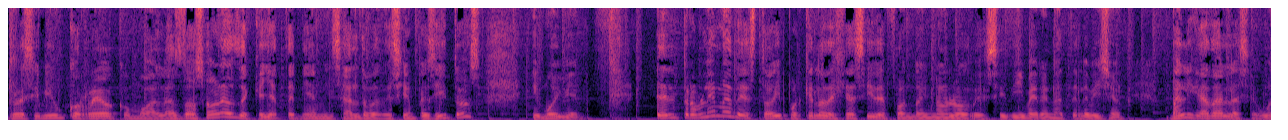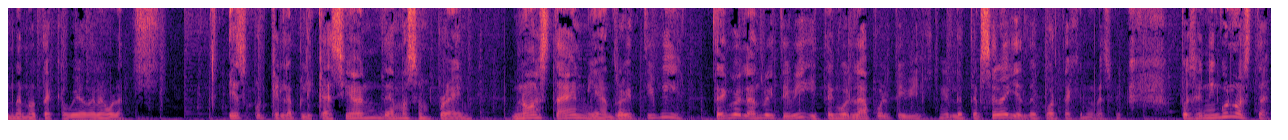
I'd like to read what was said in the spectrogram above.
recibí un correo como a las dos horas de que ya tenía mi saldo de 100 pesitos y muy bien el problema de esto y por qué lo dejé así de fondo y no lo decidí ver en la televisión va ligado a la segunda nota que voy a dar ahora. Es porque la aplicación de Amazon Prime no está en mi Android TV. Tengo el Android TV y tengo el Apple TV, el de tercera y el de cuarta generación. Pues en ninguno está.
